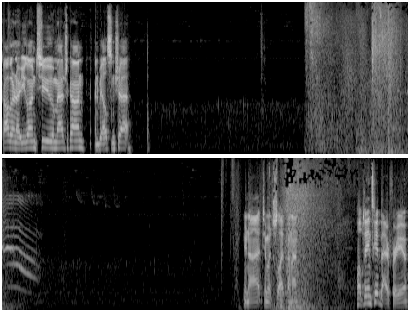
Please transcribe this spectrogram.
Colin, are you going to MagicCon? Anybody else in chat? You're not too much life on. Hope things get better for you.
